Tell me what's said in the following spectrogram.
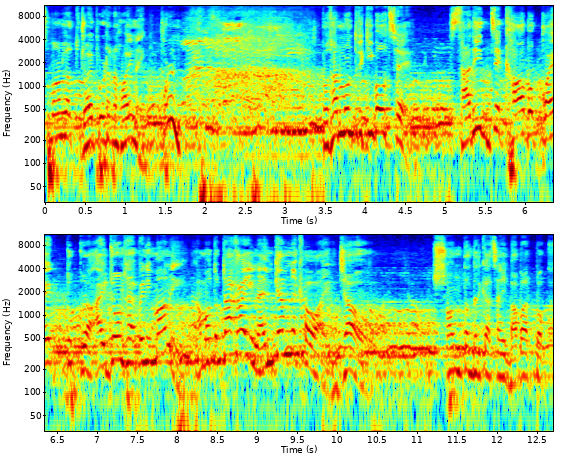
সুমানুল্লাহ জয়পুরটা হয় নাই। প্রধানমন্ত্রী কি বলছে? সারিদ যে খাওয়াবো কয়েক টুকরা I don't have any money আমার তো টাকাই নাই, আমি কেমনে খাওয়াই? যাও। সন্তানদের কাছে আমি বাবার পক্ষ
